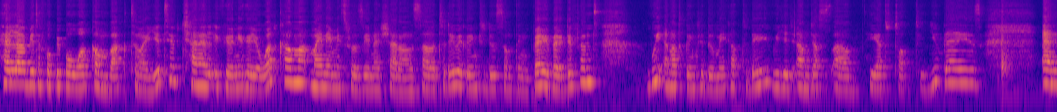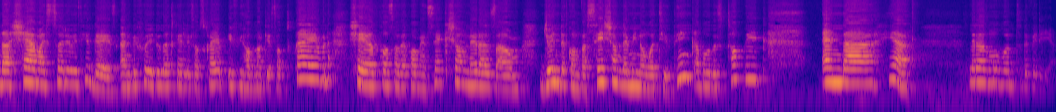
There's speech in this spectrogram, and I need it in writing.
Hello beautiful people, welcome back to my YouTube channel. If you're new here, you're welcome. My name is Rosina Sharon. So today we're going to do something very, very different. We are not going to do makeup today. We, I'm just um, here to talk to you guys and uh, share my story with you guys. And before you do that, kindly subscribe if you have not yet subscribed. Share your thoughts on the comment section. Let us um, join the conversation. Let me know what you think about this topic. And uh, yeah, let us move on to the video.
